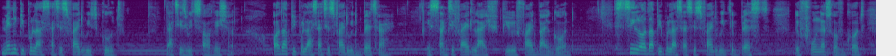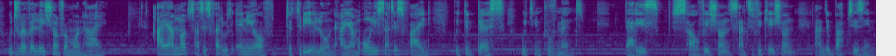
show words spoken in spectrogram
Many people are satisfied with good, that is, with salvation. Other people are satisfied with better, a sanctified life purified by God. Still, other people are satisfied with the best, the fullness of God, with revelation from on high. I am not satisfied with any of the three alone. I am only satisfied with the best with improvement. that is salvation, sanctification, and the baptism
